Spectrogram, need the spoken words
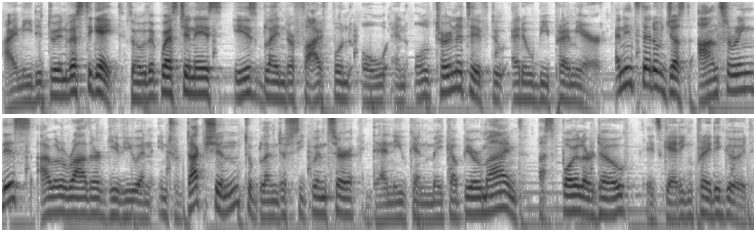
I needed to investigate. So the question is, is Blender 5.0 an alternative to Adobe Premiere? And instead of just answering this, I will rather give you an introduction to Blender Sequencer then you can make up your mind. A spoiler though, it's getting pretty good.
